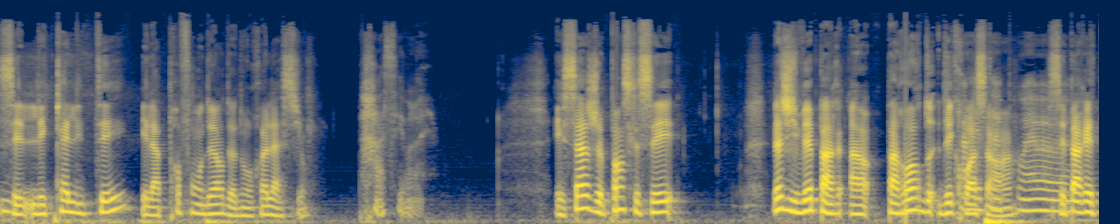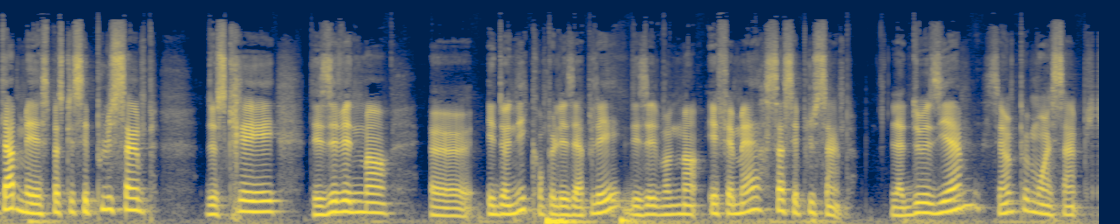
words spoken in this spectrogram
C'est les qualités et la profondeur de nos relations. Ah, c'est vrai. Et ça, je pense que c'est... Là, j'y vais par, à- par ordre décroissant. Hein. ouais, ouais, C'est par étapes, mais c'est parce que c'est plus simple de se créer des événements euh, hédoniques, on peut les appeler, des événements éphémères. Ça, c'est plus simple. La deuxième, c'est un peu moins simple.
